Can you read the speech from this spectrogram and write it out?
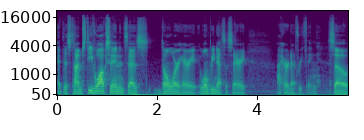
At this time, Steve walks in and says, "Don't worry, Harriet. It won't be necessary. I heard everything." So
